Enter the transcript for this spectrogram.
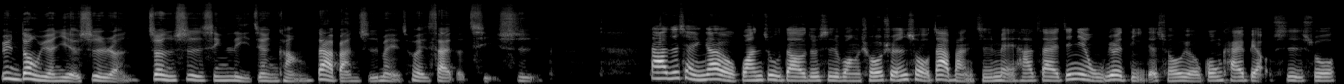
运动员也是人，正视心理健康，大阪直美退赛的启示》。大家之前应该有关注到，就是网球选手大阪直美，他在今年五月底的时候有公开表示说，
